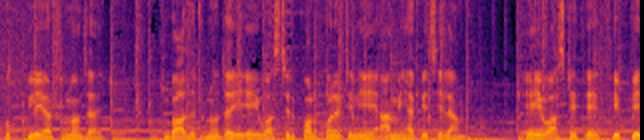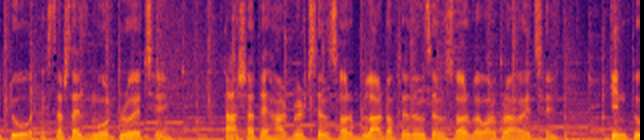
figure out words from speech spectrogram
খুব ক্লিয়ার শোনা যায়। বাজেট অনুযায়ী এই ওয়াচটির কল কোয়ালিটি নিয়ে আমি হ্যাপি ছিলাম। এই ওয়াচটিতে ফিফটি টু এক্সারসাইজ মোড রয়েছে। তার সাথে heartbeat sensor blood oxygen sensor ব্যবহার করা হয়েছে। কিন্তু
